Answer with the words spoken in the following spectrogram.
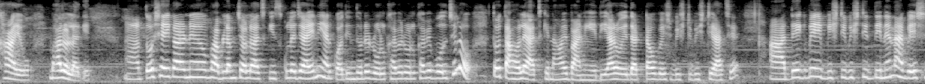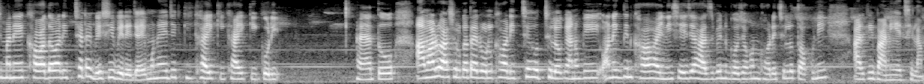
খায়ও, ভালো লাগে। তো সেই কারণে ভাবলাম, চলো আজকে স্কুলে যাইনি, আর কদিন ধরে রোল খাবে রোল খাবে বলছিল, তো তাহলে আজকে না হয় বানিয়ে দিই, আর ওয়েদারটাও বেশ বৃষ্টি বৃষ্টি আছে। আর দেখবে এই বৃষ্টি, বৃষ্টির দিনে না বেশ মানে খাওয়া দাওয়ার ইচ্ছাটা বেশি বেড়ে যায়, মনে হয় যে কী খাই কী খাই, কী করি। হ্যাঁ তো আমারও আসল কথায় রোল খাওয়ার ইচ্ছে হচ্ছিল, কেন কি অনেক দিন খাওয়া হয়নি, সেই যে হাজব্যান্ড যখন ঘরে ছিল তখনই আর কি বানিয়েছিলাম।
